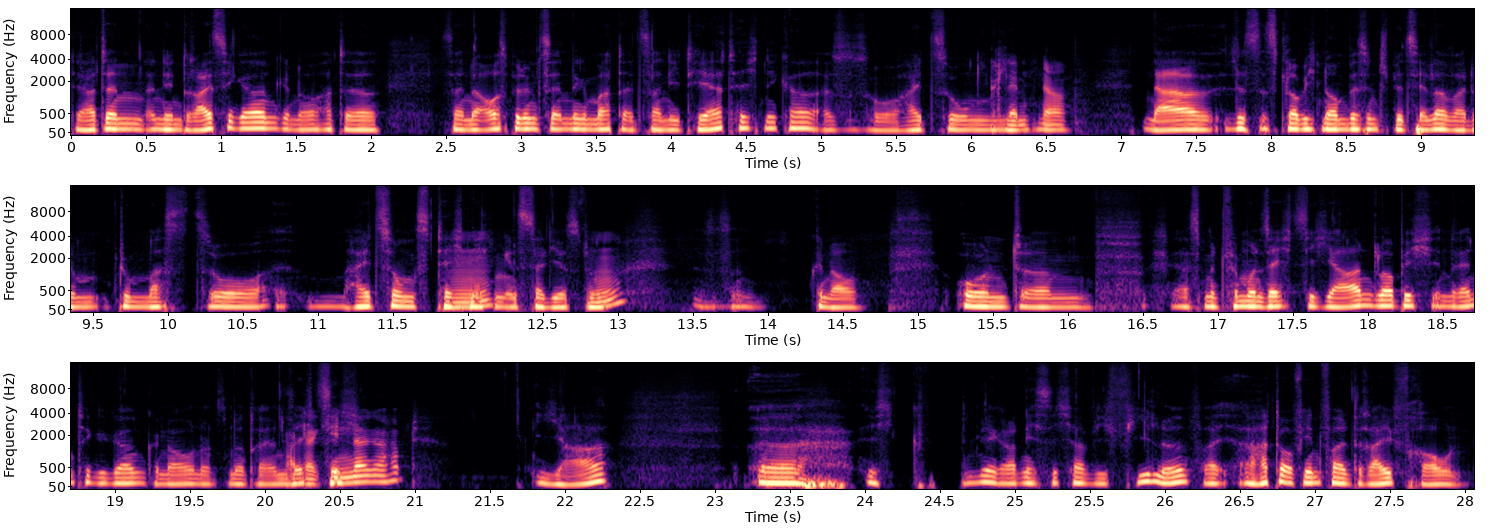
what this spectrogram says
Der hat dann in den 30ern, genau, hat er seine Ausbildung zu Ende gemacht als Sanitärtechniker, also so Heizung. Klempner. Na, das ist, glaube ich, noch ein bisschen spezieller, weil du, du machst so ähm, Heizungstechniken, installierst du. Mhm. Ähm, genau. Und ähm, er ist mit 65 Jahren, glaube ich, in Rente gegangen, genau, Hat er 1963. Kinder gehabt? Ja. Äh, ich bin mir gerade nicht sicher, wie viele, weil er hatte auf jeden Fall drei Frauen.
